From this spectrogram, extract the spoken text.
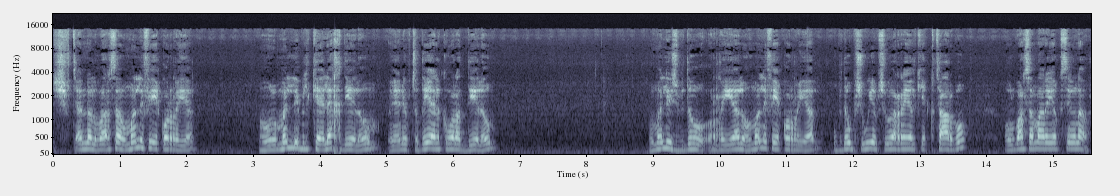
شفت أن البارسا هما اللي فيقوا الريال. هما اللي بالكلاخ ديالهم يعني بتضييع الكرات ديالهم. هما اللي جبدوا الريال وهما اللي فيقوا الريال. وبداو بشوية بشوية الريال كيقتربوا والبارسا ما رياكسيوناوش.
